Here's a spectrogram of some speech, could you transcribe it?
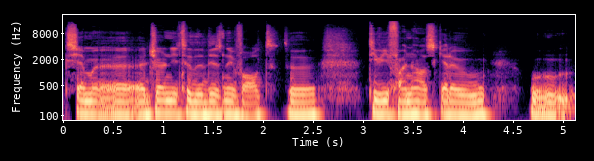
que se chama A Journey to the Disney Vault, de TV Funhouse, que era o, o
